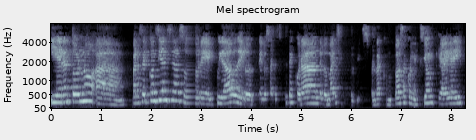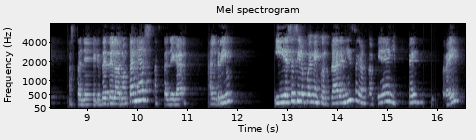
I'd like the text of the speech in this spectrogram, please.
y era en torno a, para hacer conciencia sobre el cuidado de, de los arrecifes de coral, de los mares ¿verdad? Como toda esa conexión que hay ahí, hasta desde las montañas hasta llegar al río. Y ese sí lo pueden encontrar en Instagram también, en Facebook, por ahí.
